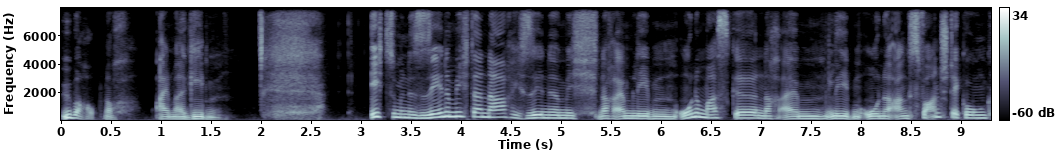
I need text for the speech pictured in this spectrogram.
überhaupt noch einmal geben. Ich zumindest sehne mich danach. Ich sehne mich nach einem Leben ohne Maske, nach einem Leben ohne Angst vor Ansteckung,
